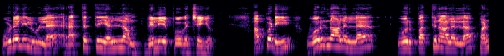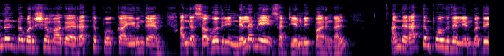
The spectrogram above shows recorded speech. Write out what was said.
உடலில் உள்ள இரத்தத்தை எல்லாம் வெளியே போகச் செய்யும். அப்படி ஒரு நாளல்ல ஒரு பத்து நாளல்ல பன்னெண்டு வருஷமாக இரத்தப்போக்காக இருந்த அந்த சகோதரியின் நிலைமையை சற்று எண்ணி பாருங்கள். அந்த இரத்தம் போகுதல் என்பது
